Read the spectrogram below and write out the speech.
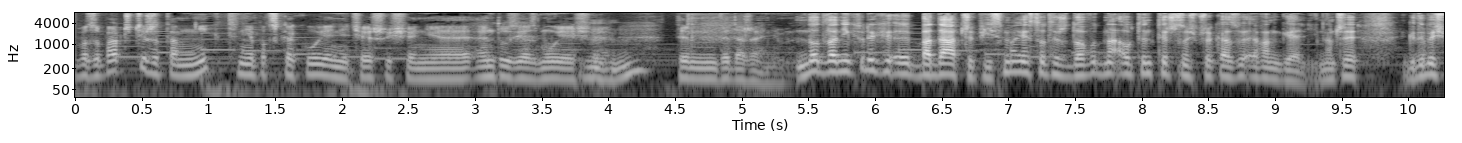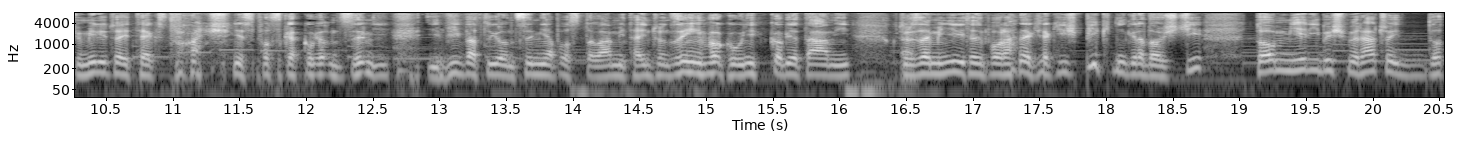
bo zobaczcie, że tam nikt nie podskakuje, nie cieszy się, nie entuzjazmuje się Mhm. tym wydarzeniem. No dla niektórych e, badaczy pisma jest to też dowód na autentyczność przekazu Ewangelii. Znaczy, gdybyśmy mieli tutaj tekst właśnie z podskakującymi i wiwatującymi apostołami, tańczącymi wokół nich kobietami, którzy zamienili ten poranek w jakiś piknik radości, to mielibyśmy raczej do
